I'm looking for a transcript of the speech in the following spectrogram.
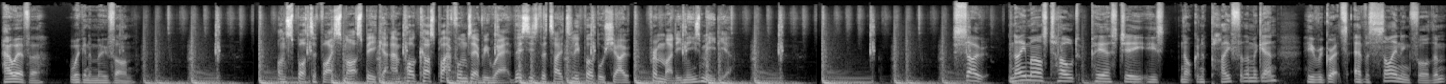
However, we're going to move on. On Spotify, smart speaker, and podcast platforms everywhere, this is the Totally Football Show from Muddy Knees Media. So, Neymar's told PSG he's not going to play for them again. He regrets ever signing for them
